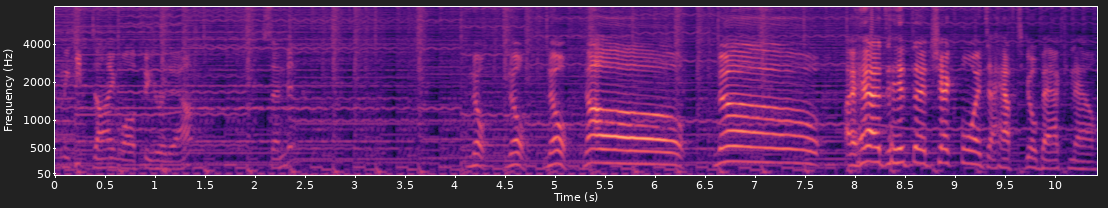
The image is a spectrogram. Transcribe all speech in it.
I'm gonna keep dying while I figure it out. Send it. No, no, no, no, no! I had to hit that checkpoint. I have to go back now.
